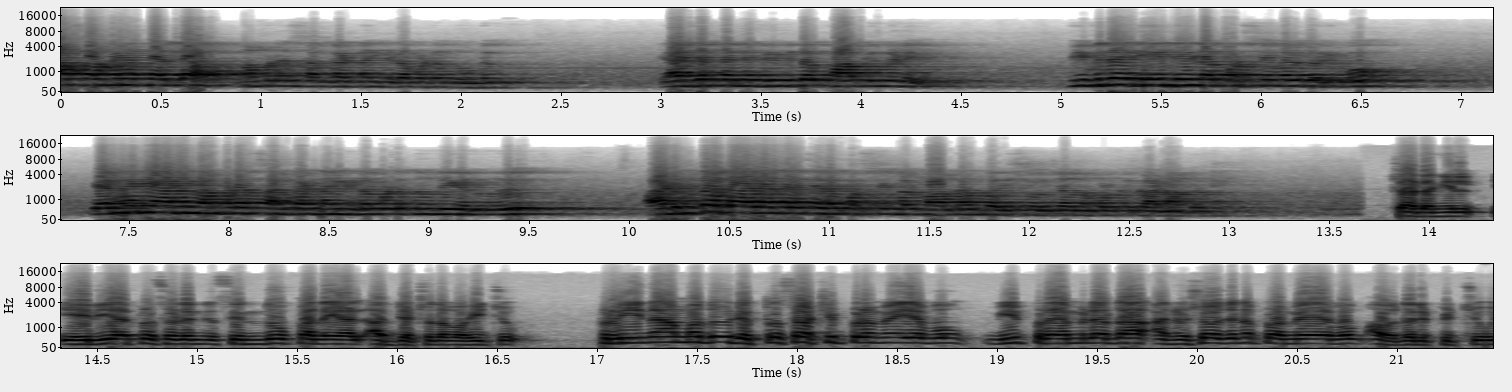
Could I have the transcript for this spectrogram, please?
ആ സമയത്തല്ല നമ്മുടെ സംഘടന ഇടപെടുന്നുണ്ട്. രാജ്യത്തിന്റെ വിവിധ ഭാഗങ്ങളിൽ വിവിധ രീതിയിലുള്ള പ്രശ്നങ്ങൾ വരുമ്പോൾ എങ്ങനെയാണ് നമ്മുടെ സംഘടന ഇടപെടുന്നത് എന്നത് അടുത്ത കാലത്തെ ചില പ്രശ്നങ്ങൾ മാത്രം പരിശോധിച്ചാൽ നമുക്ക് കാണാൻ പറ്റും. ചടങ്ങിൽ ഏരിയ പ്രസിഡന്റ് സിന്ധു പനയാൽ അധ്യക്ഷത വഹിച്ചു. പ്രീനാമധു രക്തസാക്ഷി പ്രമേയവും വി പ്രേമലത അനുശോചന പ്രമേയവും അവതരിപ്പിച്ചു.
